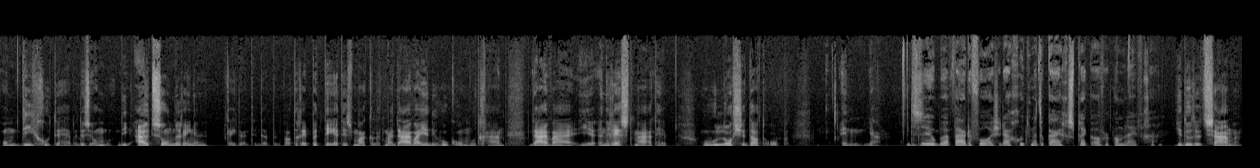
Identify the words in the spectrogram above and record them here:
om die goed te hebben. Dus om die uitzonderingen. Kijk, dat, dat, wat repeteert is makkelijk. Maar daar waar je de hoek om moet gaan, daar waar je een restmaat hebt, hoe los je dat op? En ja. Het is heel waardevol als je daar goed met elkaar in gesprek over kan blijven gaan. Je doet het samen.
